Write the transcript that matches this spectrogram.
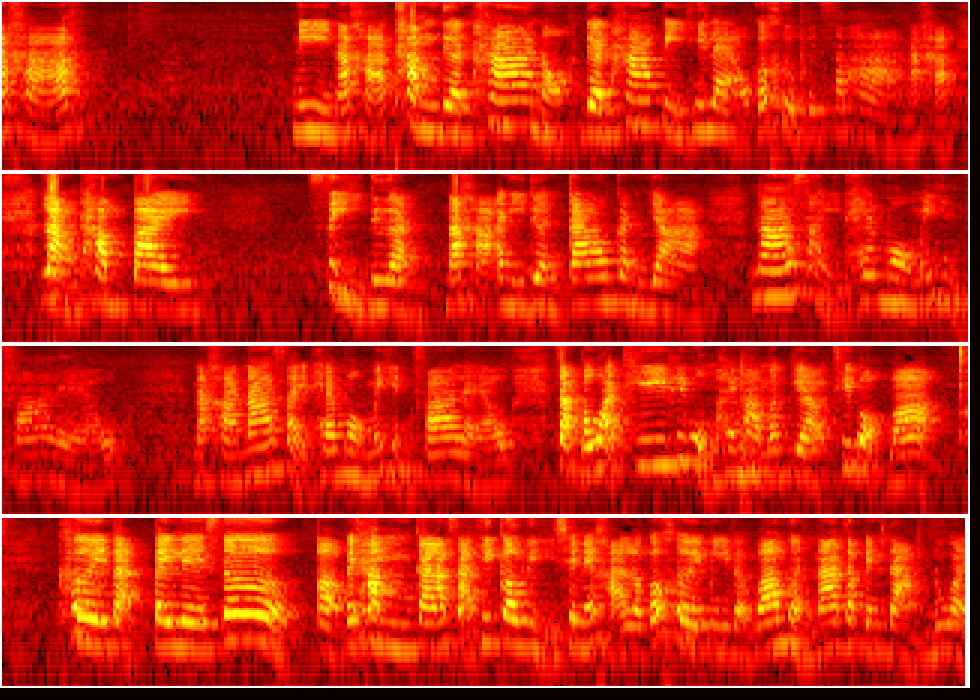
นะคะ นี่นะคะทำเดือนห้าเนาะเดือนห้าปีที่แล้วก็คือพฤษภานะคะ หลังทำไปสี่4เดือนนะคะ อันนี้เดือน 9 กันยา หน้าใสแทบมองไม่เห็นฝ้าแล้วนะคะ หน้าใสแทบมองไม่เห็นฝ้าแล้ว จากประวัติที่พี่บุ๋มให้มาเมื่อกี้ที่บอกว่าเคยแบบไปเลเซอร์เอ่อไปทำการรักษาที่เกาหลีใช่ไหมคะ แล้วก็เคยมีแบบว่าเหมือนหน้าจะเป็นด่างด้วย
